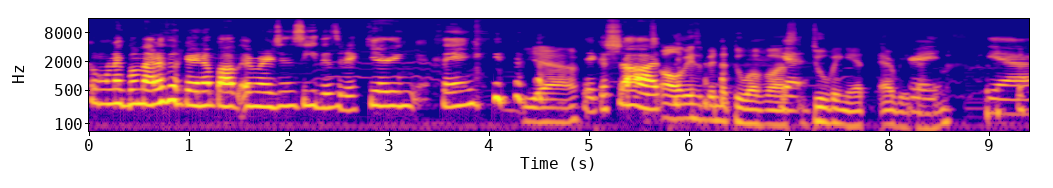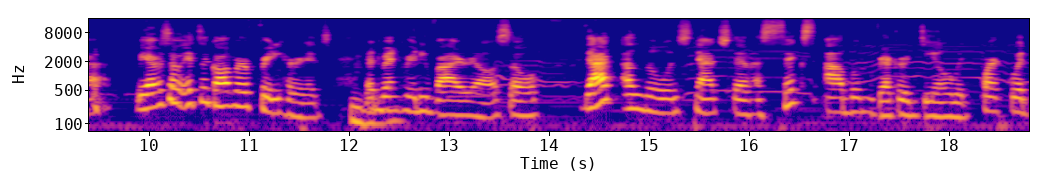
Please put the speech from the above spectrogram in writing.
kung nagmamarathon kayo ng pop emergency, this recurring thing, yeah. take a shot. It's always been the two of us Yeah. doing it every Right. time. Yeah. We have so it's a cover of Pretty Hurts that Mhm. went really viral. So that alone snatched them a six album record deal with Parkwood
